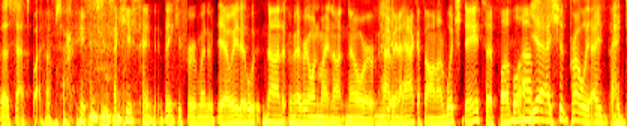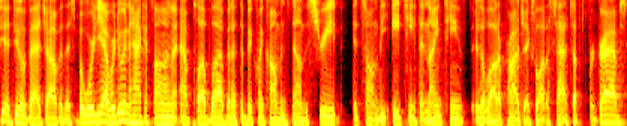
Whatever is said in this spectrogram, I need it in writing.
uh, Sats by. I'm sorry, I keep saying it. Thank you for reminding me. Yeah, we do, not everyone might not know we're having a hackathon on which dates at Pleb Lab. Yeah, I should probably. I I do, I do a bad job of this, but we're yeah we're doing a hackathon at Pleb Lab and at the Bitcoin Commons down the street. It's on the 18th and 19th. There's a lot of projects, a lot of Sats up for grabs.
